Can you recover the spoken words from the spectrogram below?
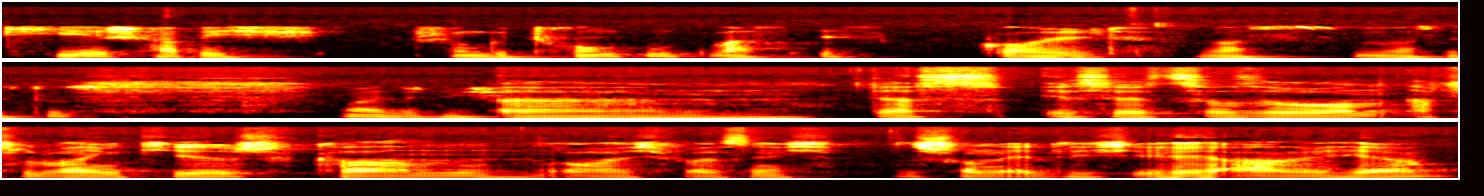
Kirsch habe ich schon getrunken. Was ist Gold? Was, was ist das? Weiß ich nicht. Ähm, das ist jetzt also Apfelwein Kirsch kam, oh, ich weiß nicht, ist schon etliche Jahre her.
